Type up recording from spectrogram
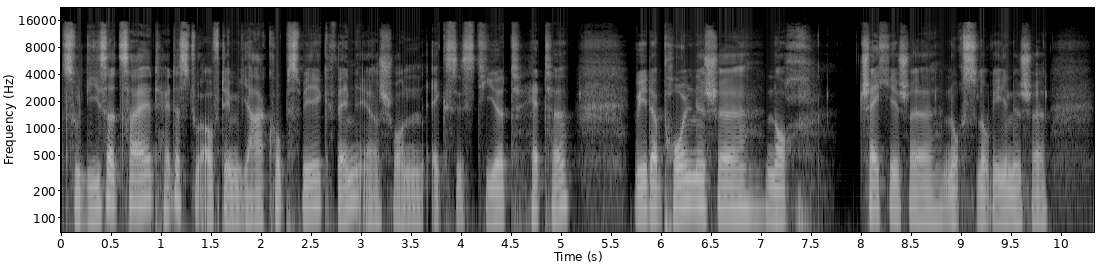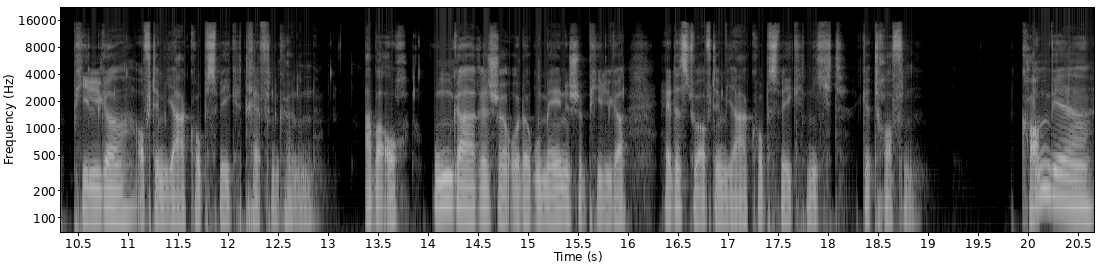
Zu dieser Zeit hättest du auf dem Jakobsweg, wenn er schon existiert hätte, weder polnische noch tschechische noch slowenische Pilger auf dem Jakobsweg treffen können. Aber auch ungarische oder rumänische Pilger hättest du auf dem Jakobsweg nicht getroffen. Kommen wir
